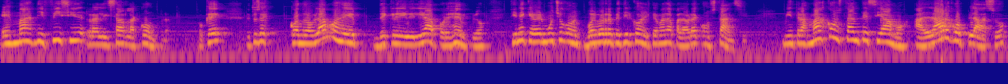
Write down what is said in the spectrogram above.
es más difícil realizar la compra. ¿Ok? Entonces, cuando hablamos de, credibilidad, por ejemplo, tiene que ver mucho con, vuelvo a repetir, con el tema de la palabra constancia. Mientras más constantes seamos a largo plazo,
